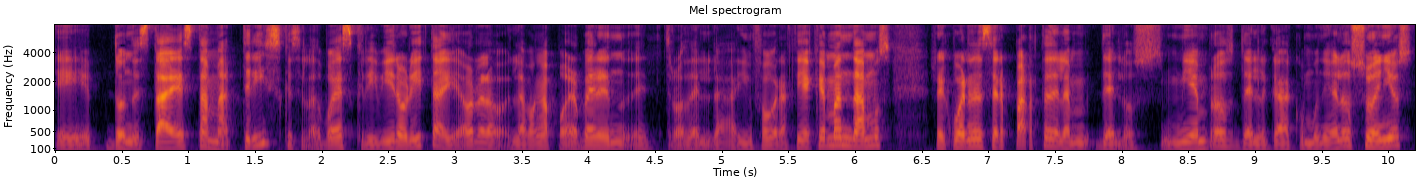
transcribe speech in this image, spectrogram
eh, donde está esta matriz, que se las voy a escribir ahorita y ahora la, van a poder ver dentro de la infografía que mandamos. Recuerden ser parte de, los miembros de la comunidad de los sueños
